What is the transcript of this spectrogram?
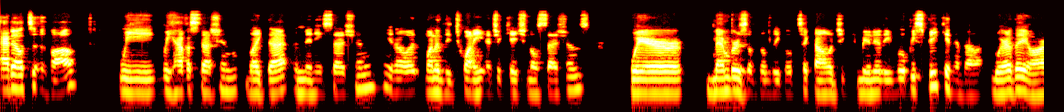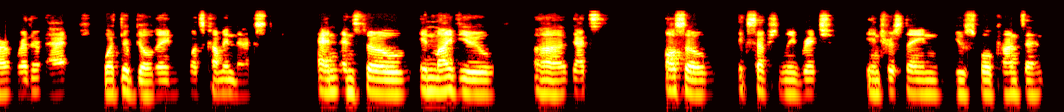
at ILTA Evolve, we we have a session like that, a mini session, you know, one of the 20 educational sessions where members of the legal technology community will be speaking about where they are, where they're at, what they're building, what's coming next. And, and so, in my view, uh, that's also exceptionally rich, interesting, useful content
